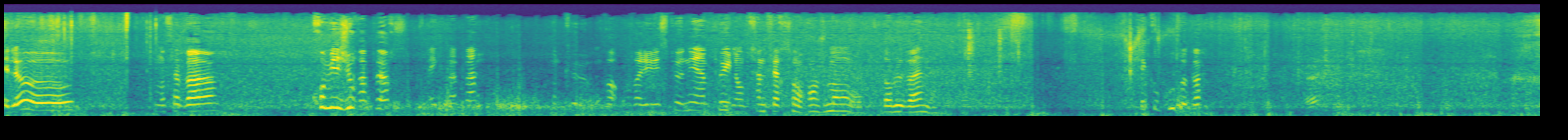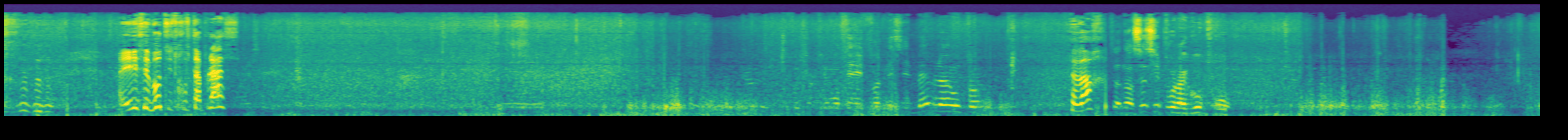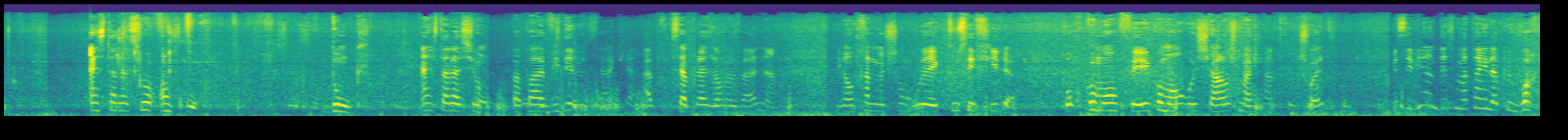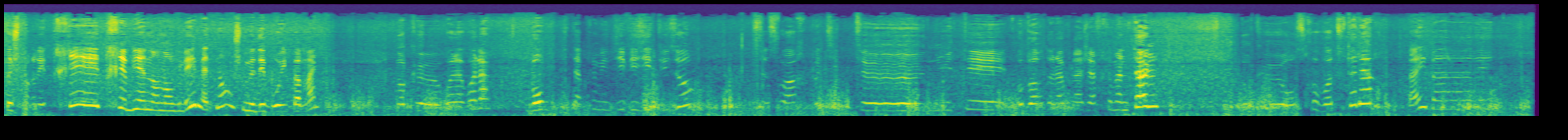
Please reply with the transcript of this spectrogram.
Hello Comment ça va? Premier jour à Perth avec papa. Donc euh, on, va, on va aller l'espionner un peu, il est en train de faire son rangement dans le van. Fais coucou papa. Allez c'est bon, tu trouves ta place? Je peux chercher mon téléphone, mais c'est le même là ou pas? Ça va? Non, ça c'est pour la GoPro. Installation en cours. Donc, installation. Papa a vidé le sac, a pris sa place dans le van. Il est en train de me chambouler avec tous ses fils pour comment on fait, comment on recharge, machin, truc chouette. Mais c'est bien, dès ce matin, il a pu voir que je parlais très très bien en anglais. Maintenant, je me débrouille pas mal. Donc euh, voilà, voilà. Bon, cet après-midi, visite du zoo. Ce soir, petite euh, nuitée au bord de la plage à Fremantle. Donc euh, on se revoit tout à l'heure. Bye bye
